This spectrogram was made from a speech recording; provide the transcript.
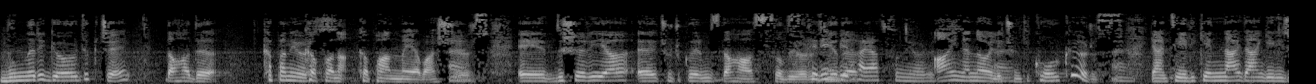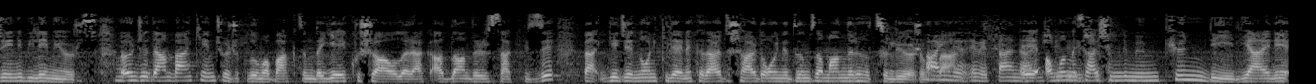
Bunları gördükçe daha da Kapanıyoruz. kapana, kapanmaya başlıyoruz. E, dışarıya e, çocuklarımızı daha az salıyoruz. Steril ya bir da, hayat sunuyoruz. Aynen öyle Evet. çünkü korkuyoruz. Evet. Yani tehlikenin nereden geleceğini bilemiyoruz. Önceden ben kendi çocukluğuma baktığımda Y kuşağı olarak adlandırırsak bizi ben gecenin 12'lerine kadar dışarıda oynadığım zamanları hatırlıyorum ben. Aynı, evet, ben de Ee, aynı ama mesela yaşadım. şimdi mümkün değil. Yani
